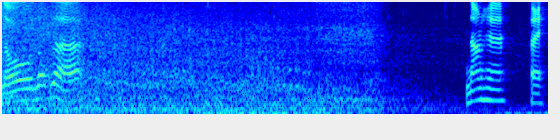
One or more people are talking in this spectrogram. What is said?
No, not that. Down here. Hey.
